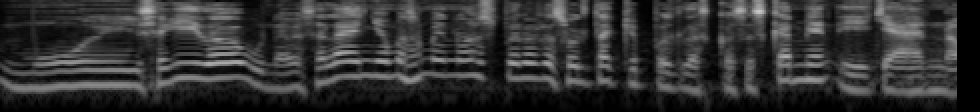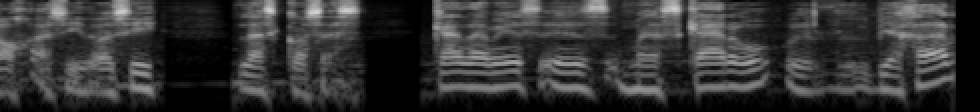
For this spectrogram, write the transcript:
muy seguido, una vez al año más o menos, pero resulta que pues las cosas cambian y ya no ha sido así las cosas cada vez es más caro el viajar,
